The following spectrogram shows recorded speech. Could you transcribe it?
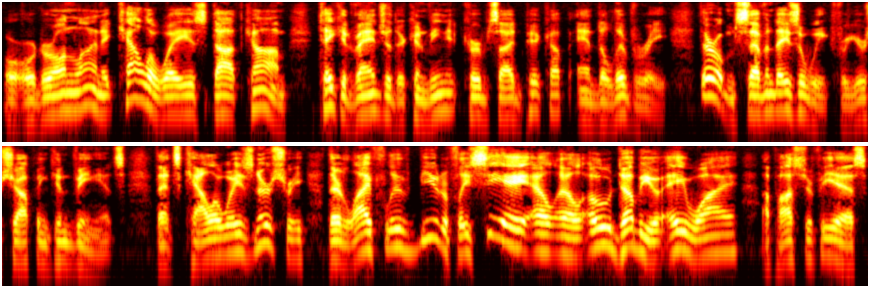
or order online at callaways.com. Take advantage of their convenient curbside pickup and delivery. They're open seven days a week for your shopping convenience. That's Callaway's Nursery. Their life lived beautifully. C A L L O W A Y apostrophe S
